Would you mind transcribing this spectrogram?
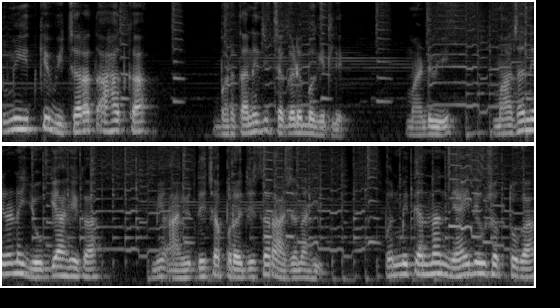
तुम्ही इतके विचारात आहात का? भरताने तिच्याकडे बघितले. मांडवी माझा निर्णय योग्य आहे का? मी अयोध्येच्या प्रजेचा राजा नाही पण मी त्यांना न्याय देऊ शकतो का?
